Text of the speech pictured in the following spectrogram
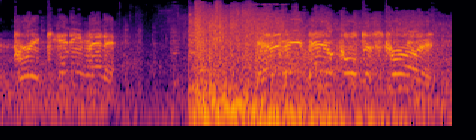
Could break any minute. Enemy vehicle destroyed.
